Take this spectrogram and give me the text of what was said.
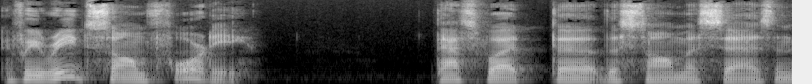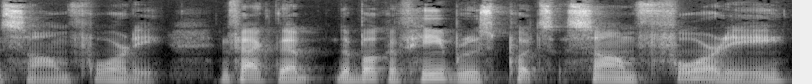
If we read Psalm 40, that's what the, the psalmist says in Psalm 40. In fact, the, the book of Hebrews puts Psalm 40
